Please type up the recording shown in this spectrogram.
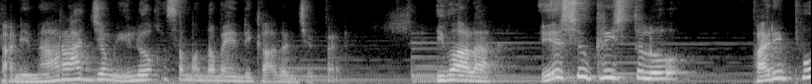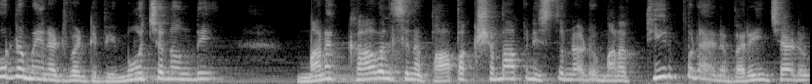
కానీ నా రాజ్యం ఈ లోక సంబంధమైంది కాదని చెప్పాడు. ఇవాళ యేసుక్రీస్తులో పరిపూర్ణమైనటువంటి విమోచన ఉంది. మనకు కావలసిన పాపక్షమాపణ ఇస్తున్నాడు. మన తీర్పును ఆయన భరించాడు.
